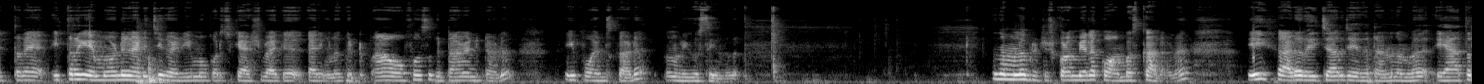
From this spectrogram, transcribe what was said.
ഇത്ര ഇത്ര എമൗണ്ടിന് അടിച്ച് കഴിയുമ്പോൾ കുറച്ച് ക്യാഷ് ബാക്ക് കാര്യങ്ങളൊക്കെ കിട്ടും. ആ ഓഫേഴ്സ് കിട്ടാൻ വേണ്ടിയിട്ടാണ് ഈ പോയിന്റ്സ് കാർഡ് നമ്മൾ യൂസ് ചെയ്യുന്നത്. നമ്മൾ ബ്രിട്ടീഷ് കൊളംബിയയിലെ കോമ്പസ് കാർഡാണ് ഈ കാർഡ് റീചാർജ് ചെയ്തിട്ടാണ് നമ്മൾ യാത്ര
